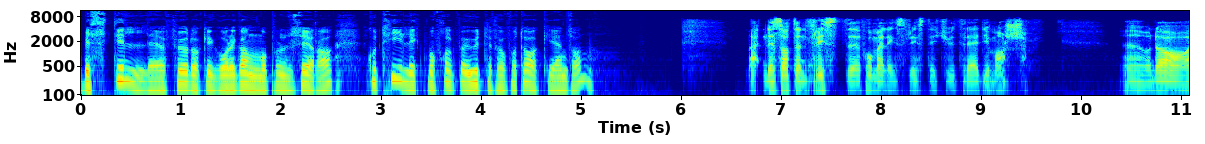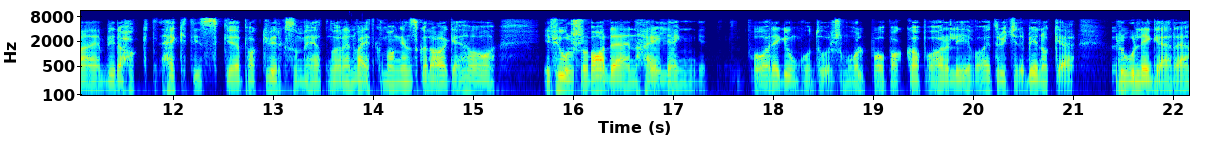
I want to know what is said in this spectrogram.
bestiller før dere går i gang med å produsere. Hvor tidlig må folk være ute for å få tak i en sånn? Nei, Det er satt en frist, eh, påmeldingsfrist til 23. mars. Eh, og Da blir det hektisk pakkevirksomhet når en vet hvor mange en skal lage. Og I fjor så var det en hel gjeng på regionkontor som holder på å pakke på harde liv. Og jeg tror ikke det blir noe roligere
